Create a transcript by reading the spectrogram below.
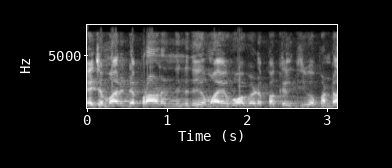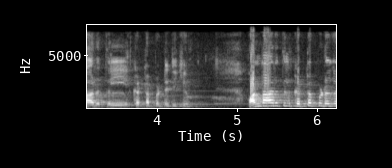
യജമാനിന്റെ പ്രാണൻ നിന്റെ ദൈവമായ ഹോവയുടെ പക്കൽ ജീവഭണ്ഡാരത്തിൽ കെട്ടപ്പെട്ടിരിക്കും. ഭണ്ഡാരത്തിൽ കെട്ടപ്പെടുക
